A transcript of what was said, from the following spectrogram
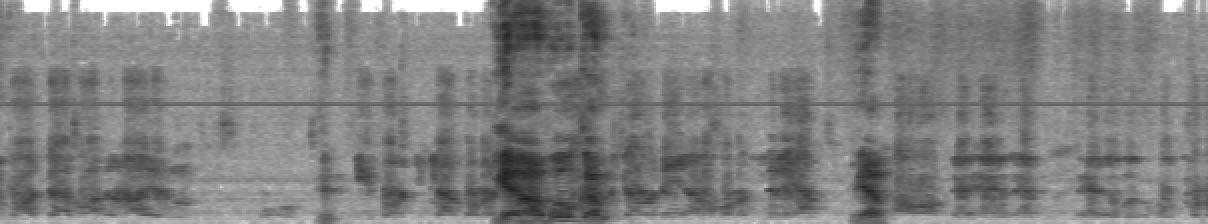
myself, I don't know, and you wanted to come on it. Yeah, I will come. go in there, and I want to sit down. Yeah. And we'll, we'll put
